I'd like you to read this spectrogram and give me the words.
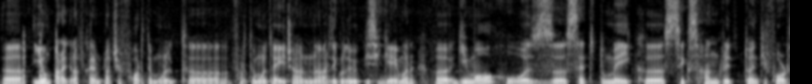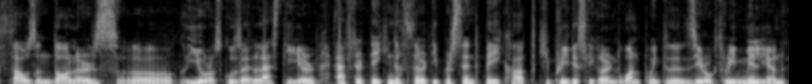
Uh, E un paragraf care îmi place foarte mult, uh, foarte mult aici în articolul de pe PC Gamer. Uh, Guimau, who was uh, set to make uh, $624,000 uh, euro, scuze, last year, after taking a 30% pay cut, he previously earned 1.03 million,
